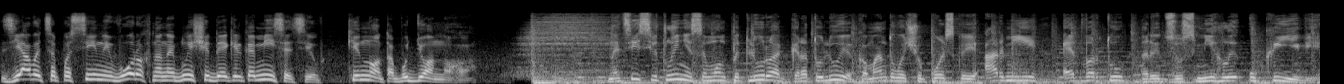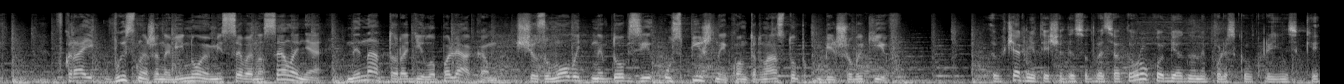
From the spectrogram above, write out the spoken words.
з'явиться постійний ворог на найближчі декілька місяців кіннота Будьонного. На цій світлині Симон Петлюра гратулює командувачу польської армії Едварту Ридзу Смігли у Києві. Вкрай виснажене війною місцеве населення не надто раділо полякам, що зумовить невдовзі успішний контрнаступ більшовиків. В червні 1920 року об'єднані польсько-українські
